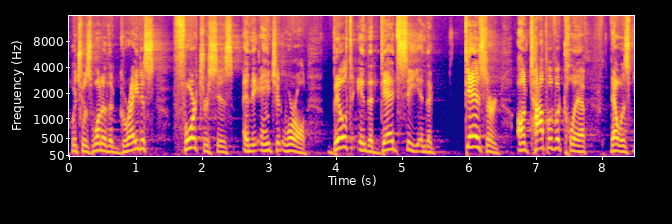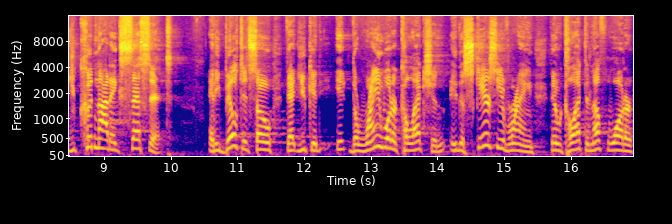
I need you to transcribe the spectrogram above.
which was one of the greatest fortresses in the ancient world, built in the Dead Sea, in the desert, on top of a cliff that was, you could not access it. And he built it so that you could, it, the rainwater collection, the scarcity of rain, they would collect enough water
